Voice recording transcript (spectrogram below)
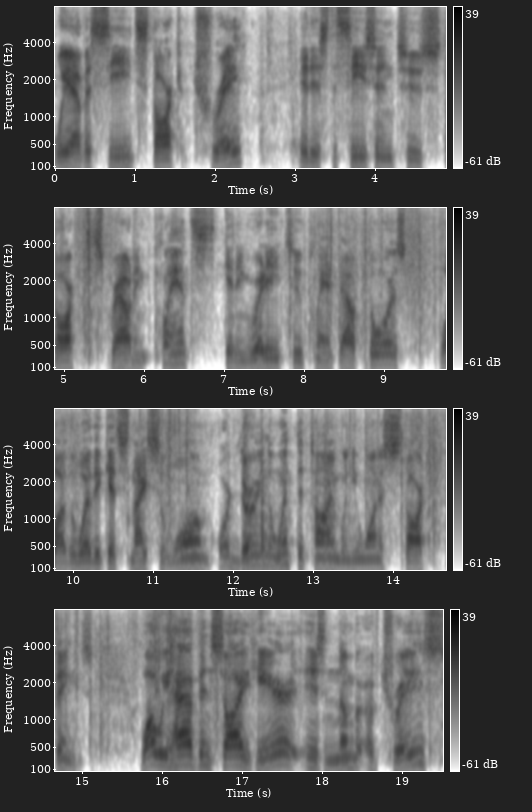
We have a seed start tray. It is the season to start sprouting plants, getting ready to plant outdoors while the weather gets nice and warm or during the winter time when you want to start things. What we have inside here is a number of trays.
